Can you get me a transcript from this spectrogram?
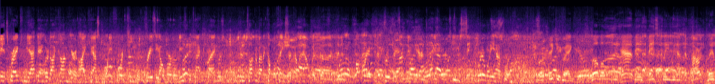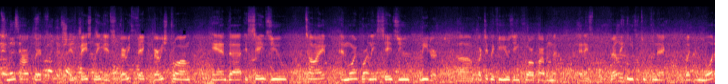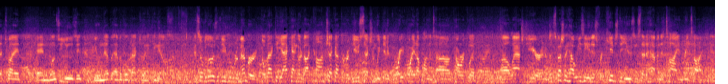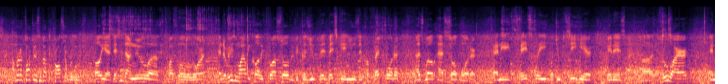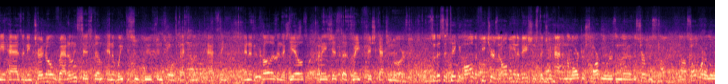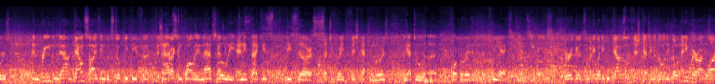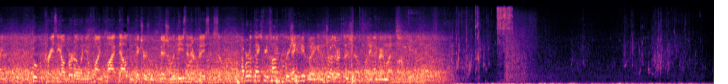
Hey, it's Greg from yakangler.com here at ICAST 2014 with Crazy Alberto Knie with Tactical Anglers. We're going to talk about a couple things that are coming out with uh, upgrades and improvements new in 2014. Alberto, what do you have for us? Thank you, Greg. Well, what we have is basically we have the power clips, new power clip. It's basically it's very thick, very strong, and uh, it saves you time, and more importantly, saves you leader, um, particularly if you're using fluorocarbon and it's fairly easy to connect, but you want to try it, and once you use it, you'll never ever go back to anything else. And so for those of you who remember, go back to yakangler.com, check out the review section. We did a great write-up on the uh, power clip uh, last year, and especially how easy it is for kids to use instead of having to tie and retie. Alberto, talk to us about the crossover lures. Oh yeah, this is our new uh, crossover lure, and the reason why we call it crossover is because you basically can use it for freshwater as well as saltwater. And it's basically what you see here, it is uh, through wire, and it has an internal rattling system and a weight distribution for excellent casting, and colors and the gills. I mean, it's just a great fish catching lure. So this is taking all the features and all the innovations that you had in the larger smart lures and the, the surface saltwater lures and bringing them down, downsizing, but still keep the uh, fish attracting quality and the Absolutely, and in fact, these these are such a great fish catching lures. We had to uh, incorporate it with a 3X VMC base. Very good. So anybody who doubts the fish catching ability, go anywhere online, Google Crazy Alberto, and you'll find 5,000 pictures with fish with these in their faces. So Alberto, thanks for your time. Appreciate Thank you, Greg. Enjoy the rest of the show. Thank you very much.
